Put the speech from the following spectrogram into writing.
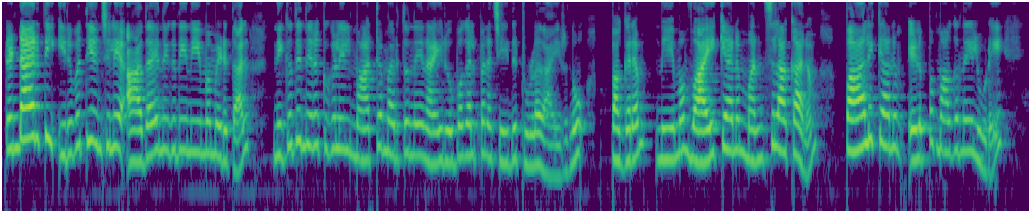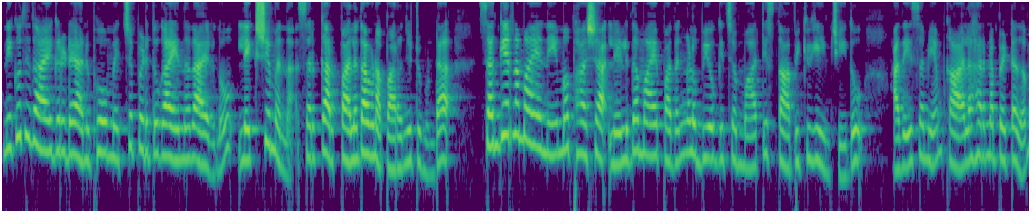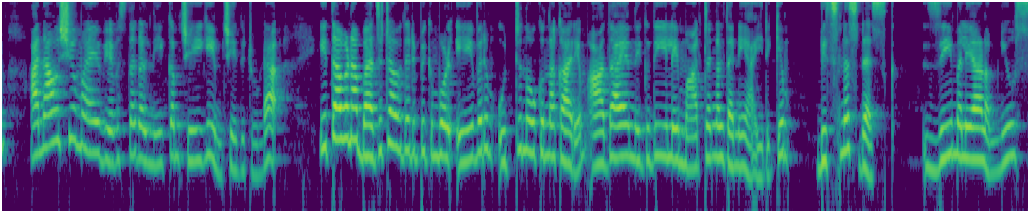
രണ്ടായിരത്തി ഇരുപത്തിയഞ്ചിലെ ആദായ നികുതി നിയമം എടുത്താൽ നികുതി നിരക്കുകളിൽ മാറ്റം വരുത്തുന്നതിനായി രൂപകൽപ്പന ചെയ്തിട്ടുള്ളതായിരുന്നു. പകരം നിയമം വായിക്കാനും മനസ്സിലാക്കാനും പാലിക്കാനും എളുപ്പമാകുന്നതിലൂടെ നികുതിദായകരുടെ അനുഭവം മെച്ചപ്പെടുത്തുക എന്നതായിരുന്നു ലക്ഷ്യമെന്ന് സർക്കാർ പലതവണ പറഞ്ഞിട്ടുമുണ്ട്. സങ്കീർണമായ നിയമഭാഷ ലളിതമായ പദങ്ങൾ ഉപയോഗിച്ച് മാറ്റി സ്ഥാപിക്കുകയും ചെയ്തു. അതേസമയം കാലഹരണപ്പെട്ടതും അനാവശ്യവുമായ വ്യവസ്ഥകൾ നീക്കം ചെയ്യുകയും ചെയ്തിട്ടുണ്ട്. ഇത്തവണ ബജറ്റ് അവതരിപ്പിക്കുമ്പോൾ ഏവരും ഉറ്റുനോക്കുന്ന കാര്യം ആദായ നികുതിയിലെ മാറ്റങ്ങൾ തന്നെയായിരിക്കും. Business desk Zee Malayalam news.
